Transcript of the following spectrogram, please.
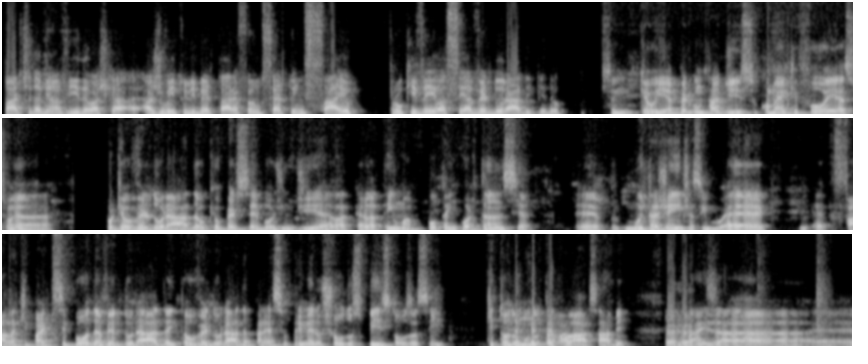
parte da minha vida, eu acho que a, a juventude libertária foi um certo ensaio para o que veio a ser a verdurada, entendeu? Sim, que eu ia perguntar disso. Como é que foi a sua. Porque o verdurada, o que eu percebo hoje em dia, ela, ela tem uma puta importância. É, muita gente, assim, é, é, fala que participou da verdurada, então o verdurada parece o primeiro show dos Pistols, assim, que todo mundo tava lá, sabe? Uhum. Mas, uh, é,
